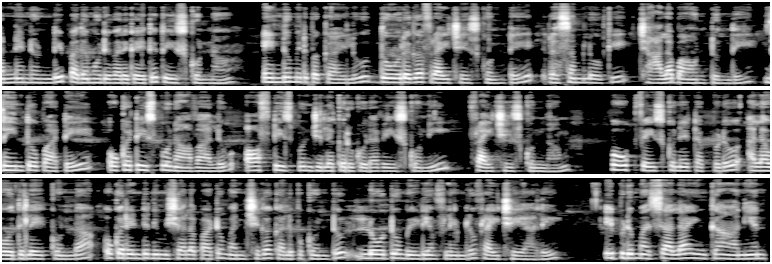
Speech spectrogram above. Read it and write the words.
పన్నెండు నుండి పదమూడు వరకు అయితే తీసుకున్నా. ఎండు మిరపకాయలు ఫ్రై చేసుకుంటే రసంలోకి చాలా బాగుంటుంది. దీంతో పాటే ఒక టీ స్పూన్ ఆవాలు హాఫ్ టీ స్పూన్ జీలకర్ర కూడా వేసుకొని ఫ్రై చేసుకుందాం. పోపు వేసుకునేటప్పుడు అలా వదిలేయకుండా ఒక రెండు నిమిషాల పాటు మంచిగా కలుపుకుంటూ లో టు మీడియం ఫ్లేమ్లో ఫ్రై చేయాలి. ఇప్పుడు మసాలా ఇంకా ఆనియన్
